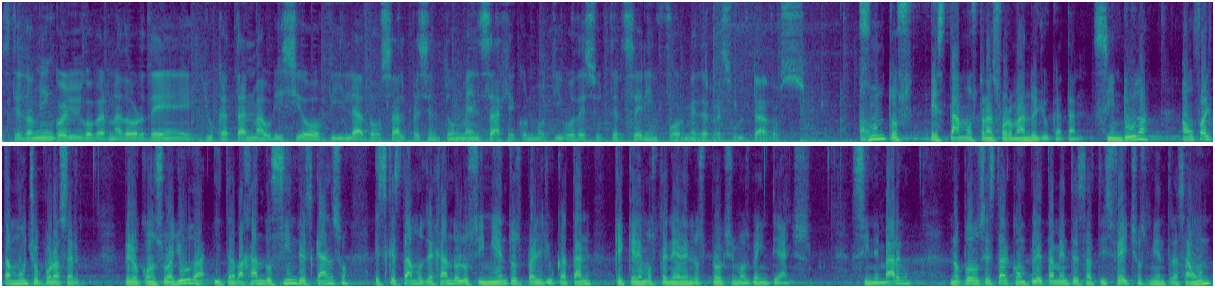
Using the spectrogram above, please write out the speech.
Este domingo el gobernador de Yucatán, Mauricio Vila Dosal, presentó un mensaje con motivo de su tercer informe de resultados. Juntos estamos transformando Yucatán. Sin duda, aún falta mucho por hacer, pero con su ayuda y trabajando sin descanso es que estamos dejando los cimientos para el Yucatán que queremos tener en los próximos 20 años. Sin embargo, no podemos estar completamente satisfechos mientras aún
